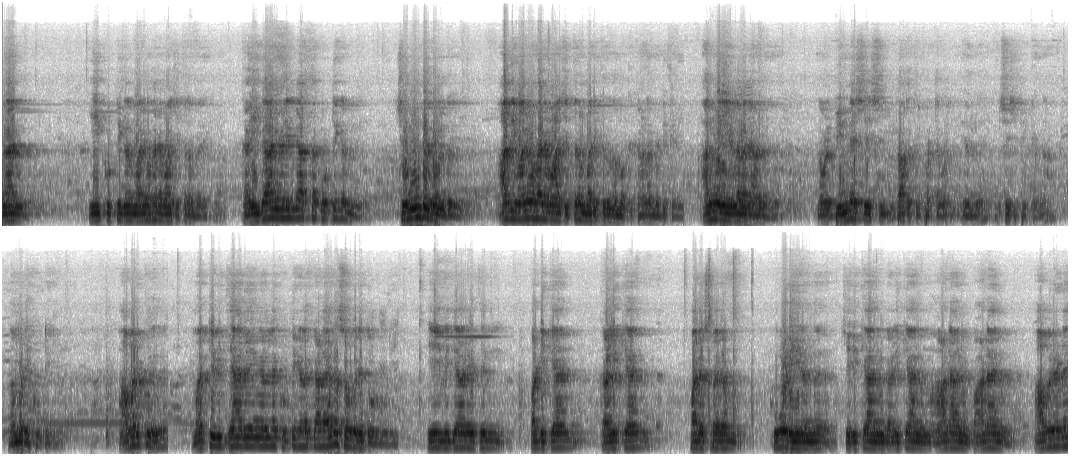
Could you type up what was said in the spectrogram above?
എന്നാൽ ഈ കുട്ടികൾ മനോഹരമായ ചിത്രം വരയ്ക്കുക കൈകാലുകളില്ലാത്ത കുട്ടികൾ ചുണ്ടുകൊണ്ട് അതിമനോഹരമായ ചിത്രം വരയ്ക്കുന്നത് നമുക്ക് കാണാൻ വേണ്ടി കഴിയും. അങ്ങനെയുള്ളവരാണ് നമ്മൾ ഭിന്നശേഷി വിഭാഗത്തിൽപ്പെട്ടവർ എന്ന് വിശേഷിപ്പിക്കുന്ന നമ്മുടെ ഈ കുട്ടികൾ. അവർക്ക് മറ്റ് വിദ്യാലയങ്ങളിലെ കുട്ടികളെക്കാളേറെ സൗകര്യത്തോടുകൂടി ഈ വിദ്യാലയത്തിൽ പഠിക്കാൻ കളിക്കാൻ പരസ്പരം കൂടിയിരുന്ന് ചിരിക്കാനും കളിക്കാനും ആടാനും പാടാനും അവരുടെ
